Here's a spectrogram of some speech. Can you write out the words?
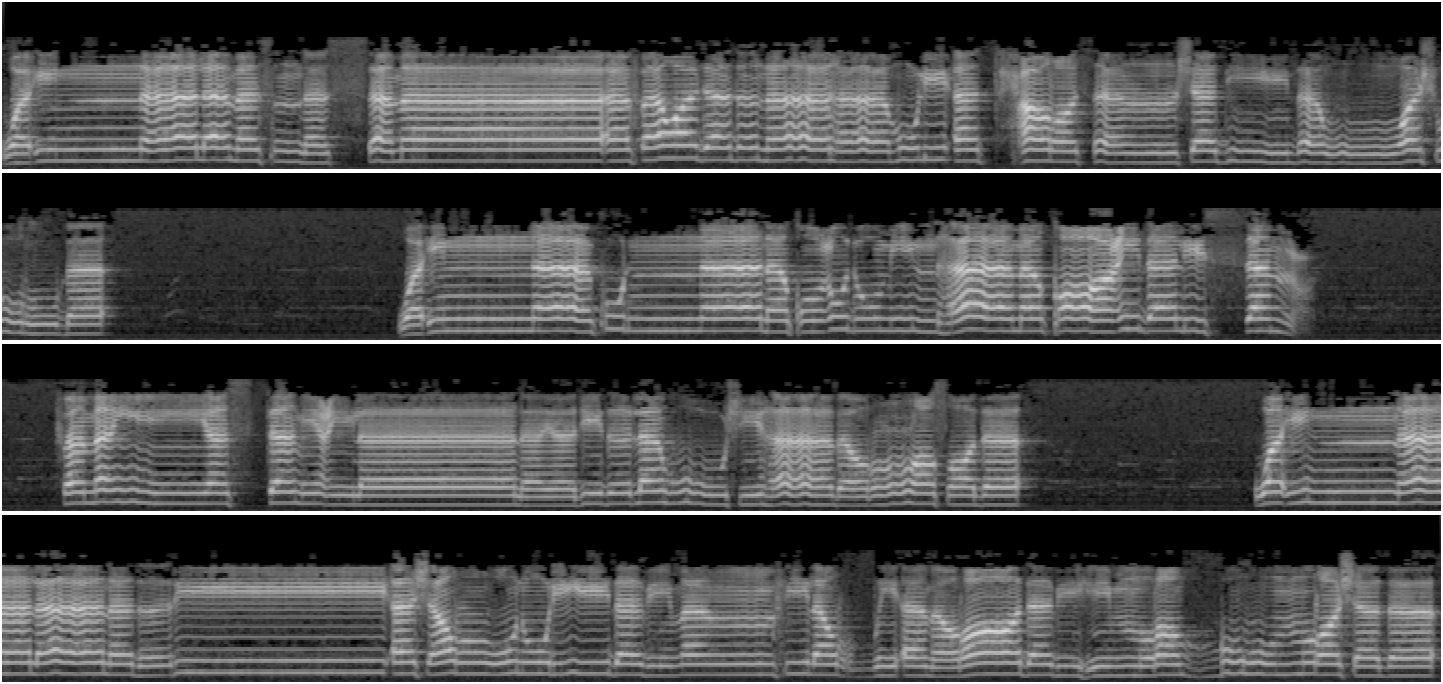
وإنا لمسنا السماء فوجدناها ملئت حرسا شديدا وشهبا وإنا كنا نقعد منها مقاعد للسمع فمن يستمع لأن يجد له شهابا رصدا وإنا لا ندري أشر نريد بمن في الأرض أم أراد بهم ربهم رشدا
